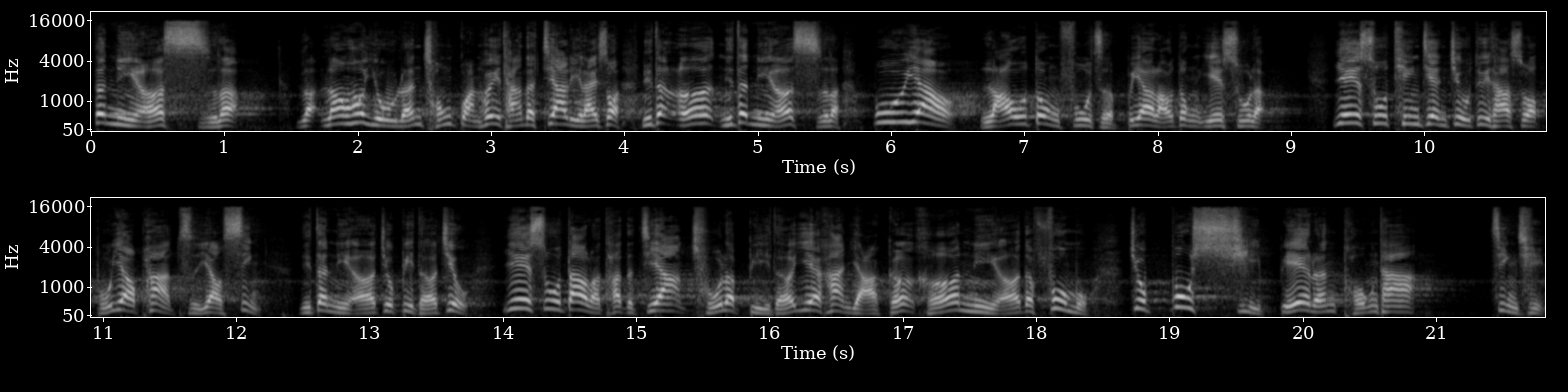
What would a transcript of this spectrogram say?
的女儿死了，然然后有人从管会堂的家里来说：“你的儿，你的女儿死了，不要劳动夫子，不要劳动耶稣了。”耶稣听见就对他说：“不要怕，只要信，你的女儿就必得救。”耶稣到了他的家，除了彼得、约翰、雅各和女儿的父母，就不许别人同他进去。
